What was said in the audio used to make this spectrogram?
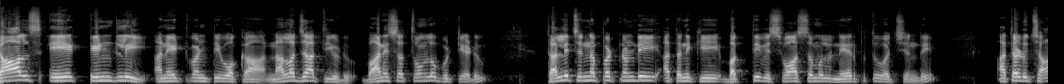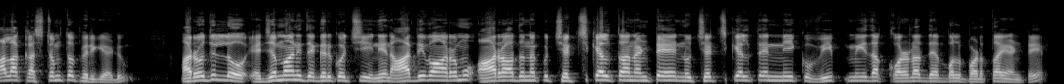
చార్ల్స్ ఏ. టిండ్లీ అనేటువంటి ఒక నల్లజాతీయుడు బానిసత్వంలో పుట్టాడు. తల్లి చిన్నప్పటి నుండి అతనికి భక్తి విశ్వాసములు నేర్పుతూ వచ్చింది. అతడు చాలా కష్టంతో పెరిగాడు. ఆ రోజుల్లో యజమాని దగ్గరికి వచ్చి నేను ఆదివారము ఆరాధనకు చర్చికి వెళ్తానంటే నువ్వు చర్చికి వెళ్తే నీకు వీప్ మీద కొరడ దెబ్బలు పడతాయంటే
